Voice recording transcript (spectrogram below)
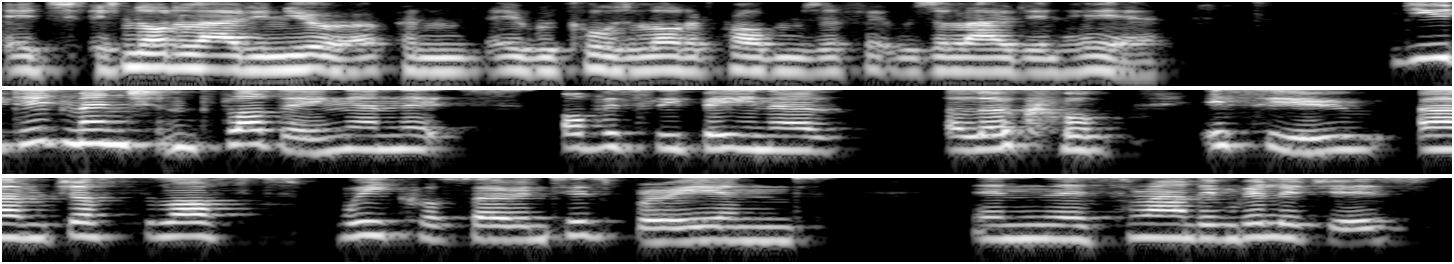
it's it's not allowed in Europe, and it would cause a lot of problems if it was allowed in here you did mention flooding, and it's obviously been a, a local issue um, just the last week or so in Tisbury and in the surrounding villages.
